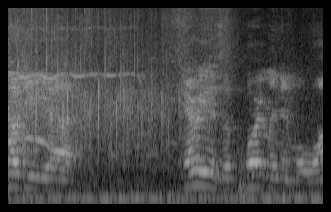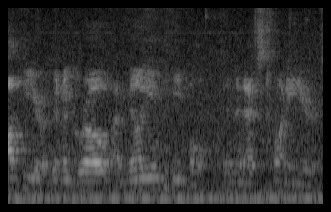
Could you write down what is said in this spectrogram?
Uh, of Portland and Milwaukie are going to grow a million people in the next 20 years.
